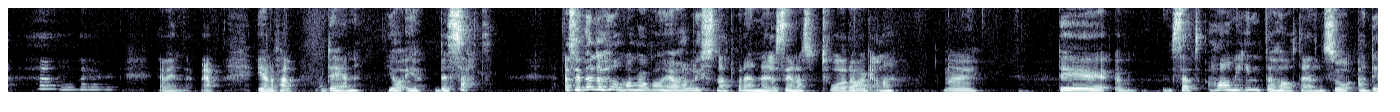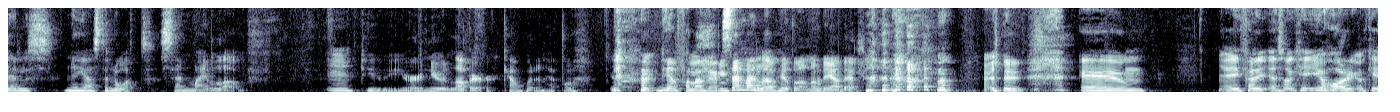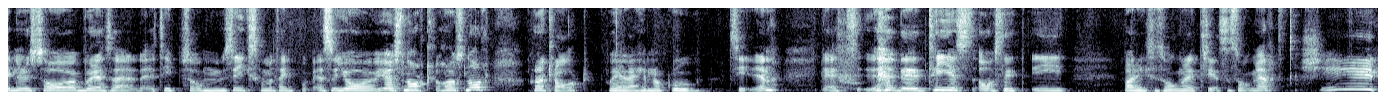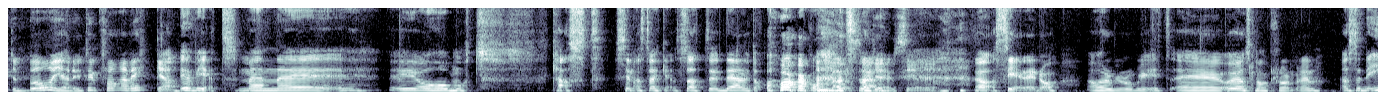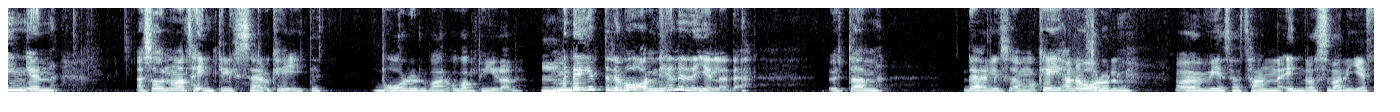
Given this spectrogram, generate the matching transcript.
Jag vet inte, ja. I alla fall, den, jag är besatt. Alltså jag vet inte hur många gånger jag har lyssnat på den nu de senaste två dagarna. Nej. Det är, eh, så att har ni inte hört den så Adeles nyaste låt, Send My Love Mm. to Your New Lover, kanske den heter. det är i alla fall Adele. Send My Love heter den och det är Adele. Eller um, ifall, alltså, okay, jag har, okay, när du sa börja så här, eh, tips om musik så kommer jag tänka på det. Alltså, jag, jag är snart, har snart kollat klart på hela Hemlock Grove-serien. Det är, det är tio avsnitt i varje säsong och det är tre säsonger. Shit, du började ju typ förra veckan. Jag vet, men eh, jag har mått kast senaste veckan så att därutav har jag kollat. Okej, serien. Ja, serie då. Har det blivit. Eh, och jag är snart klar med den. Alltså det är ingen... Alltså när man tänker liksom såhär, okej det är varulvar och vampyrer. Mm. Men det är inte det vanliga när det gäller det. Utan det är liksom, okej han är varulv. Och jag vet att han ändras varje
